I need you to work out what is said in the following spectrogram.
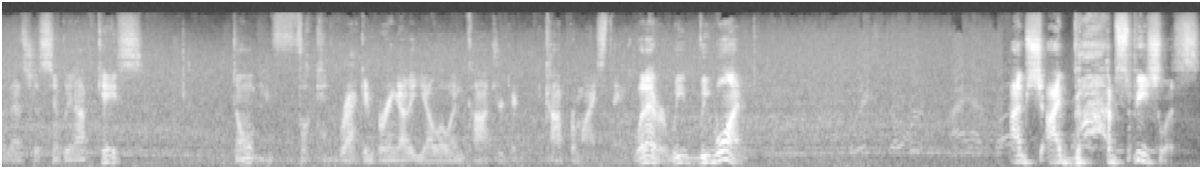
But that's just simply not the case. Don't you fucking wreck and bring out a yellow and contradict, compromise things. Whatever. We we won. I'm I'm, I'm speechless.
